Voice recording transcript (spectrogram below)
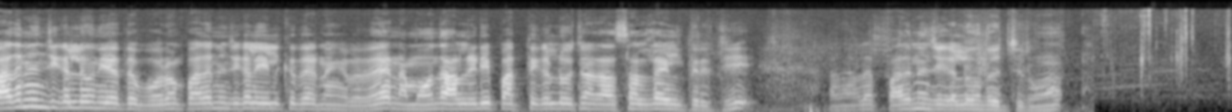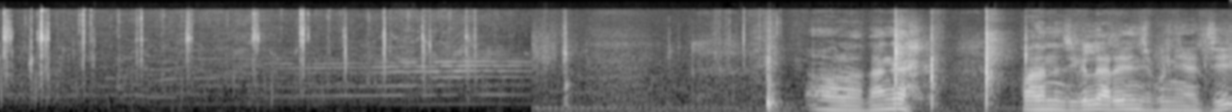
பதினஞ்சு கல் வந்து ஏற்ற போகிறோம் பதினஞ்சு கல் இழுக்குதானுங்கிறத நம்ம வந்து ஆல்ரெடி பத்து கல் வச்சு அது அசால்ட்டாக இழுத்துருச்சு. அதனால் பதினஞ்சு கல் வந்து வச்சுருவோம். அவ்வளோதாங்க பதினஞ்சு கிலோ அரேஞ்ச் பண்ணியாச்சு.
